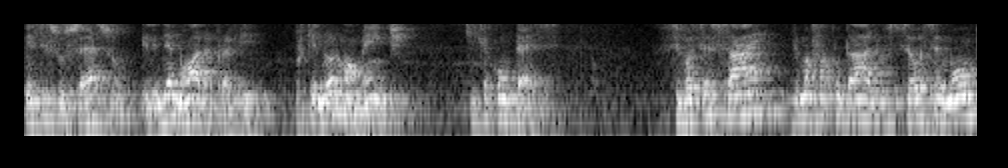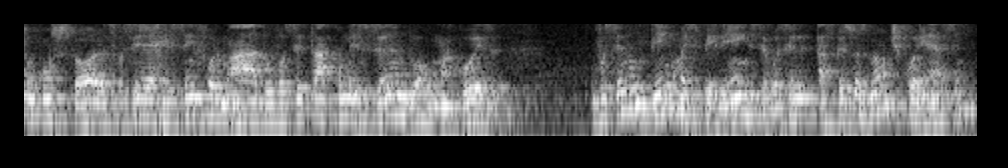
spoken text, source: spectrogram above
esse sucesso, ele demora para vir, porque normalmente o que, que acontece? Se você sai de uma faculdade, se você monta um consultório, se você é recém-formado, você está começando alguma coisa, você não tem uma experiência, você, as pessoas não te conhecem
